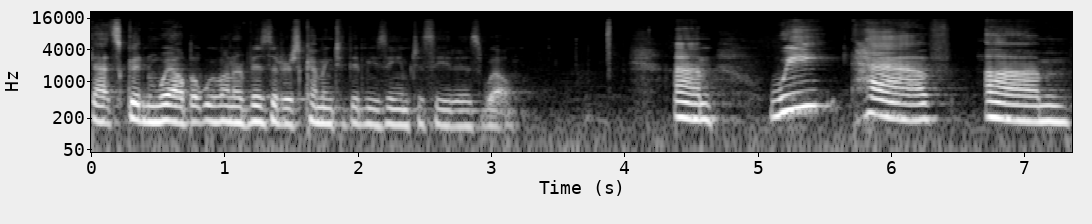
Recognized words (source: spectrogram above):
that's good and well, but we want our visitors coming to the museum to see it as well. Um, we have um,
